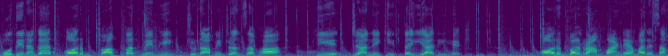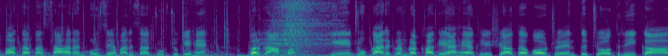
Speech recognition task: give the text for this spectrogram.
मोदी नगर और बागपत में भी चुनावी जनसभा किए जाने की तैयारी है। और बलराम पांडे हमारे संवाददाता सहारनपुर से हमारे साथ जुड़ चुके हैं। बलराम, ये जो कार्यक्रम रखा गया है अखिलेश यादव और जयंत चौधरी का,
